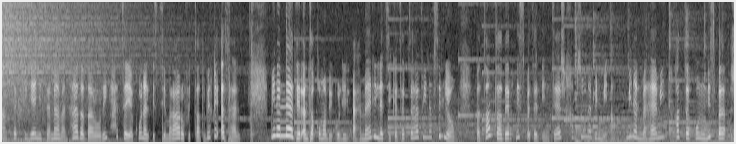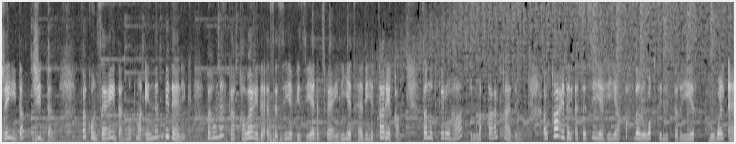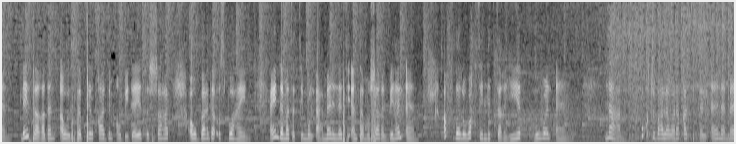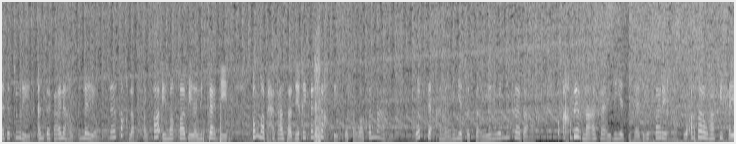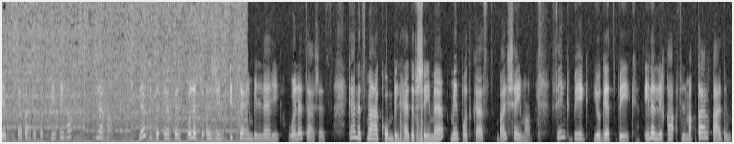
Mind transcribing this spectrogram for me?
نعم تكفيان تماما هذا ضروري حتى يكون الاستمرار في التطبيق أسهل. من النادر أن تقوم بكل الأعمال التي كتبتها في نفس اليوم فتنتظر نسبة الإنتاج 50% من المهام قد تكون نسبة جيدة جدا فكن سعيدا مطمئنا بذلك. فهناك قواعد أساسية في زيادة فاعلية هذه الطريقة. سنذكرها في المقطع القادم. القاعدة الأساسية هي أفضل وقت للتغيير هو الآن ليس غدا أو السبت القادم أو بداية الشهر أو بعد أسبوعين عندما تتم الأعمال التي أنت منشغل بها الآن. أفضل وقت للتغيير هو الآن. نعم اكتب على ورقتك الآن ماذا تريد. أن تفعله كل يوم. لا تقلق القائمة قابلة للتعديل. ثم ابحث عن صديقك الشخصي وتواصل معه. وابدأ عملية التغيير والمتابعة. وأخبرنا عن فاعلية هذه الطريقة وأثرها في حياتك بعد تطبيقها؟ لها. لا تتكافل ولا تؤجل. استعن بالله ولا تعجز. كانت معكم بالهدف شيماء من بودكاست باي شيماء. Think big you get big. إلى اللقاء في المقطع القادم.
